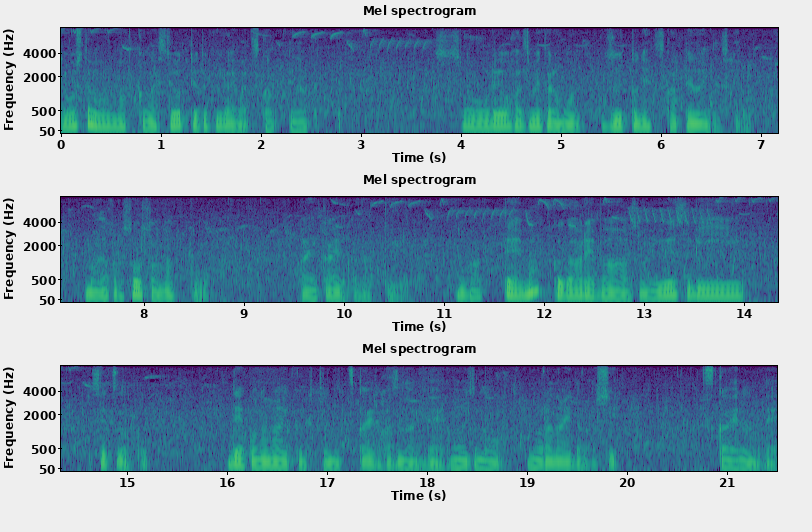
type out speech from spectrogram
どうしても Mac が必要っていう時以外は使ってなくて、それを始めたらもうずっとね、使ってないんですけど、まあだからそうそう Mac を買い替えるからっていうのがあって、Mac があれば、その USB 接続でこのマイク普通に使えるはずなんで、ノイズも乗らないだろうし、使えるので、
